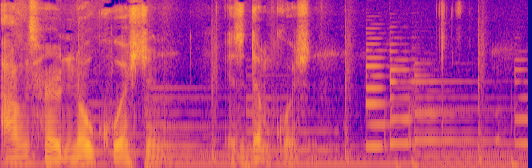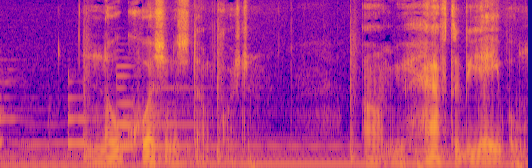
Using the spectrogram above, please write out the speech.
I always heard no question is a dumb question. No question is a dumb question. Um, you have to be able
